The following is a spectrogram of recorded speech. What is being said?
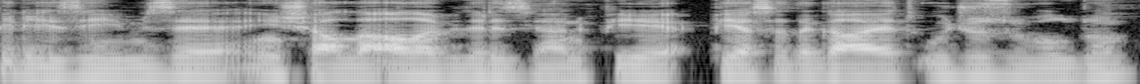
Bileziğimize inşallah alabiliriz yani. Pi- piyasada gayet ucuz buldum.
